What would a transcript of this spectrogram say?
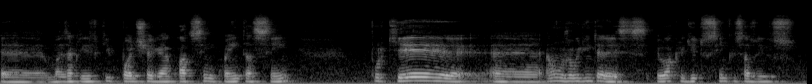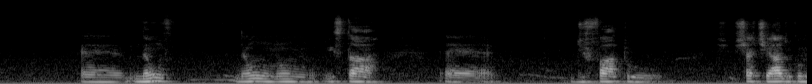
É, mas acredito que pode chegar a 4,50 sim, porque é, é, um jogo de interesses. Eu acredito sim que os Estados Unidos é, não, não, não está é, de fato chateado com,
